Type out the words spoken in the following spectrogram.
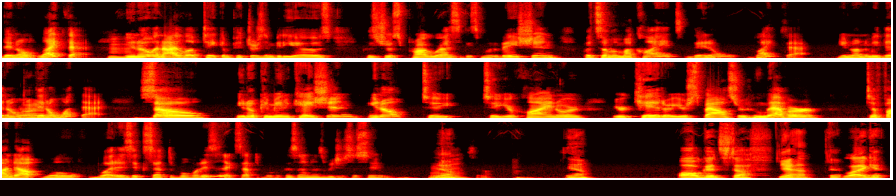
they don't like that Mhm. you know and i love taking pictures and videos because it's just progress it gets motivation but some of my clients they don't like that you know what i mean they don't Right. they don't want that so you know communication you know to to your client or your kid or your spouse or whomever to find out well what is acceptable what isn't acceptable because sometimes we just assume Yeah. Mhm. so, All good stuff. Yeah. Like it.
